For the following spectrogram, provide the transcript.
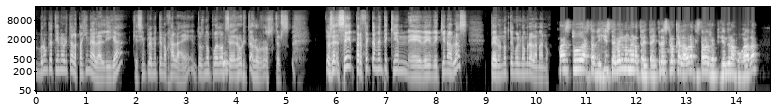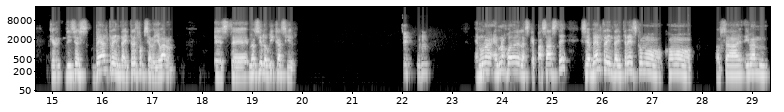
bronca tiene ahorita la página de la liga, que simplemente no jala, ¿eh? Entonces no puedo acceder ahorita a los rosters. O sea, sé perfectamente quién, eh, de, quién hablas, pero no tengo el nombre a la mano. Más tú hasta dijiste, ve el número 33, creo que a la hora que estabas repitiendo una jugada, que dices, ve al 33 porque se lo llevaron. Este, no sé si lo vi, Gil. Sí. en, una, en una jugada de las que pasaste, se ve al 33 como, como o sea, iban,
